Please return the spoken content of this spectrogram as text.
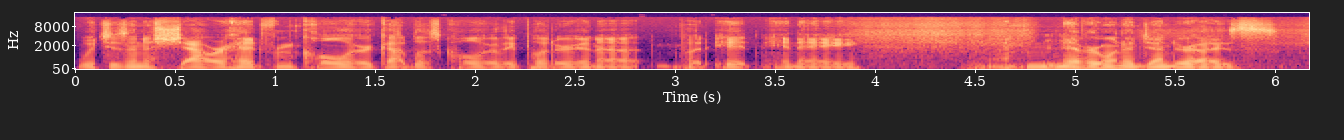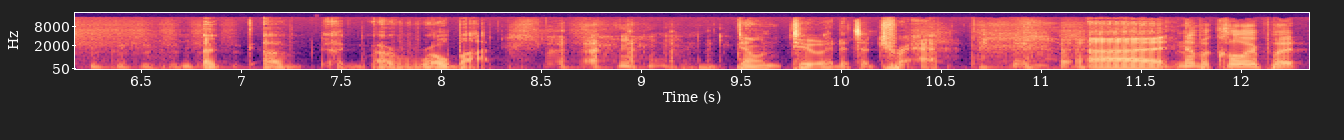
which is in a shower head from Kohler. God bless Kohler. They put her in a put it in a. I never want to genderize a, a, a, a robot. Don't do it. It's a trap. Uh, no, but Kohler put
